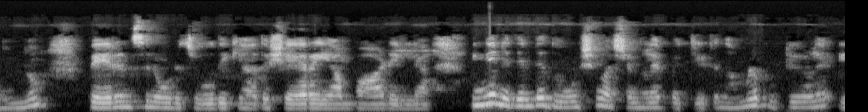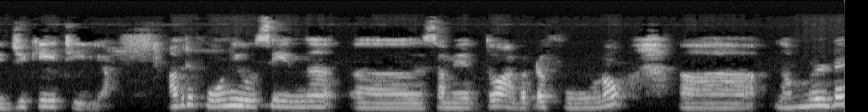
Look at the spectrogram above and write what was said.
ഒന്നും പേരൻസിനോട് ചോദിക്കാതെ ഷെയർ ചെയ്യാൻ പാടില്ല. ഇങ്ങനെ ഇതിന്റെ ദോഷവശങ്ങളെ പറ്റിയിട്ട് നമ്മൾ കുട്ടികളെ എഡ്യൂക്കേറ്റ് ചെയ്യുക. അവർ ഫോൺ യൂസ് ചെയ്യുന്ന സമയത്തോ അവരുടെ ഫോണോ നമ്മളുടെ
